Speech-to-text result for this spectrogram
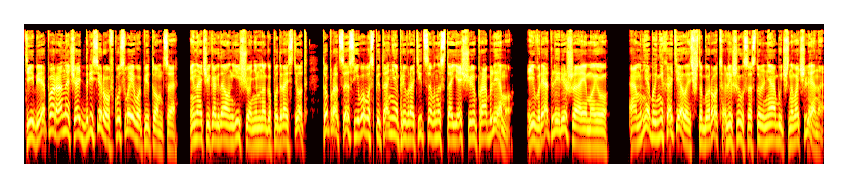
«Тебе пора начать дрессировку своего питомца, иначе, когда он еще немного подрастет, то процесс его воспитания превратится в настоящую проблему, и вряд ли решаемую. А мне бы не хотелось, чтобы род лишился столь необычного члена».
